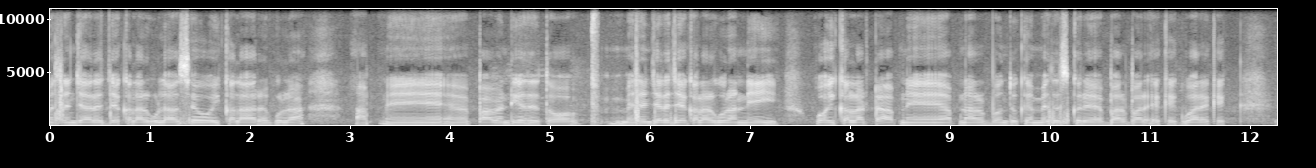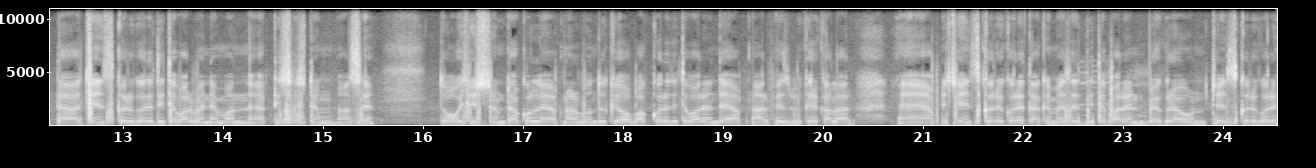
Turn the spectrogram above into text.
মেসেঞ্জারে যে কালারগুলো আছে, ওই কালারগুলা আপনি পাবেন, ঠিক আছে? তো মেসেঞ্জারে যে কালারগুলো নেই, ওই কালারটা আপনি আপনার বন্ধুকে মেসেজ করে বারবার এক একবার এক একটা চেঞ্জ করে করে দিতে পারবেন, এমন একটি সিস্টেম আছে। তো ওই সিস্টেমটা করলে আপনার বন্ধুকে অবাক করে দিতে পারেন যে আপনার ফেসবুকের কালার আপনি চেঞ্জ করে করে তাকে মেসেজ দিতে পারেন ব্যাকগ্রাউন্ড চেঞ্জ করে করে।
